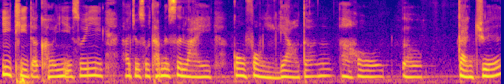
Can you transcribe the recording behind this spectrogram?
一体的可以，所以他就说他们是来供奉饮料的，然后呃，感觉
